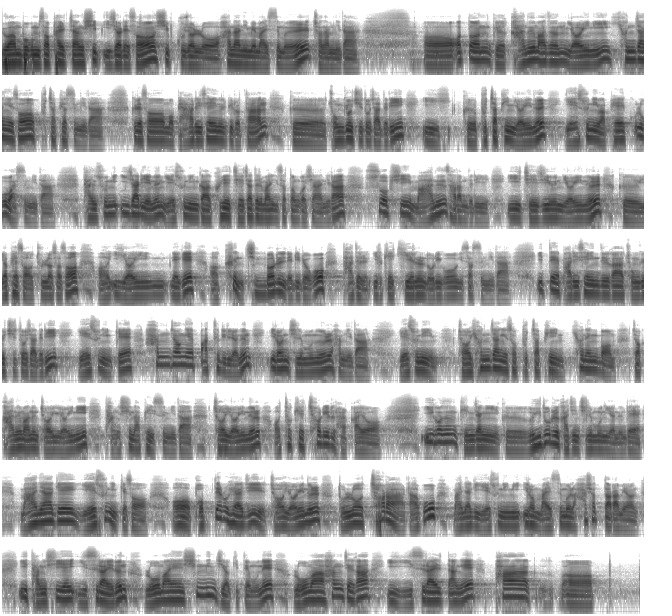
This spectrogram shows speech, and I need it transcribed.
요한복음서 8장 12절에서 19절로 하나님의 말씀을 전합니다. 어, 어떤 그 가늠하던 여인이 현장에서 붙잡혔습니다. 그래서 뭐 바리새인을 비롯한 그 종교 지도자들이 이 그 붙잡힌 여인을 예수님 앞에 끌고 왔습니다. 단순히 이 자리에는 예수님과 그의 제자들만 있었던 것이 아니라 수없이 많은 사람들이 이 죄지은 여인을 그 옆에서 둘러서서 어, 이 여인에게 어, 큰 징벌을 내리려고 다들 이렇게 기회를 노리고 있었습니다. 이때 바리새인들과 종교 지도자들이 예수님께 함정에 빠뜨리려는 이런 질문을 합니다. 예수님, 저 현장에서 붙잡힌 현행범, 저 가늠하는 저 여인이 당신 앞에 있습니다. 저 여인을 어떻게 처리를 할까요? 이거는 굉장히 그 의도를 가진 질문이었는데 만약에 예수님께서 어, 법대로 해야지 저 여인을 돌로 쳐라라고 만약에 예수님이 이런 말씀을 하셨다라면 이 당시에 이스라엘은 로마의 식민지였기 때문에 로마 황제가 이 이스라엘 땅에 파 어,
